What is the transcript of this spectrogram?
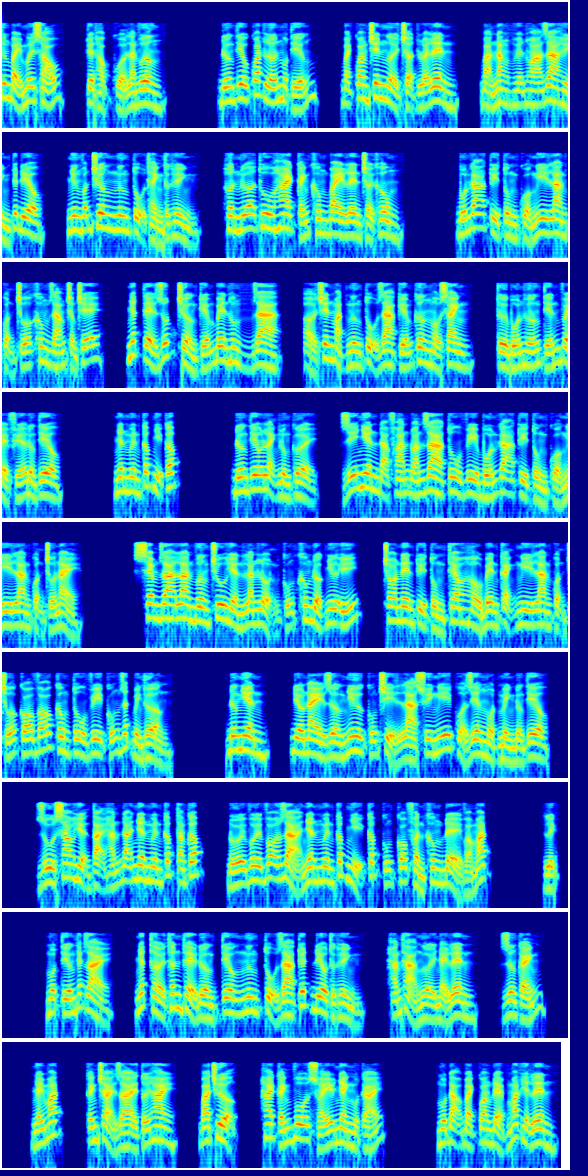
chương 76, tuyệt học của Lan Vương. Đường tiêu quát lớn một tiếng, bạch quang trên người chợt lóe lên, bản năng huyễn hóa ra hình tuyết điêu, nhưng vẫn chưa ngưng tụ thành thực hình, hơn nữa thu hai cánh không bay lên trời không. Bốn gã tùy tùng của nghi lan quận chúa không dám chậm trễ, nhất tề rút trường kiếm bên hông ra, ở trên mặt ngưng tụ ra kiếm cương màu xanh, từ bốn hướng tiến về phía đường tiêu. Nhân nguyên cấp nhị cấp. Đường tiêu lạnh lùng cười, dĩ nhiên đã phán đoán ra tu vi bốn gã tùy tùng của nghi lan quận chúa này. Xem ra Lan Vương Chu Hiền lăn lộn cũng không được như ý, cho nên tùy tùng theo hầu bên cạnh nghi lan quận chúa có võ công tu vi cũng rất bình thường. Đương nhiên, điều này dường như cũng chỉ là suy nghĩ của riêng một mình đường tiêu. Dù sao hiện tại hắn đã nhân nguyên cấp tam cấp, đối với võ giả nhân nguyên cấp nhị cấp cũng có phần không để vào mắt. Lịch. Một tiếng thét dài, nhất thời thân thể đường tiêu ngưng tụ ra tuyết điêu thực hình, hắn thả người nhảy lên, dương cánh. Nháy mắt, cánh trải dài tới hai, ba trượng, hai cánh vô xoáy nhanh một cái. Một đạo bạch quang đẹp mắt hiện lên.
